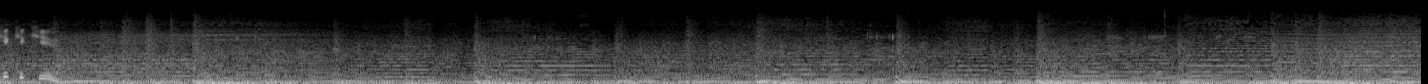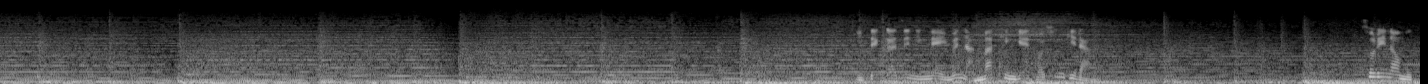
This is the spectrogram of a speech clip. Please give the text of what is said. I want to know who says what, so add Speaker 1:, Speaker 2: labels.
Speaker 1: 키키키키. 이때까지 닉네임은 안 막힌 게 더 신기람. 소리 너무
